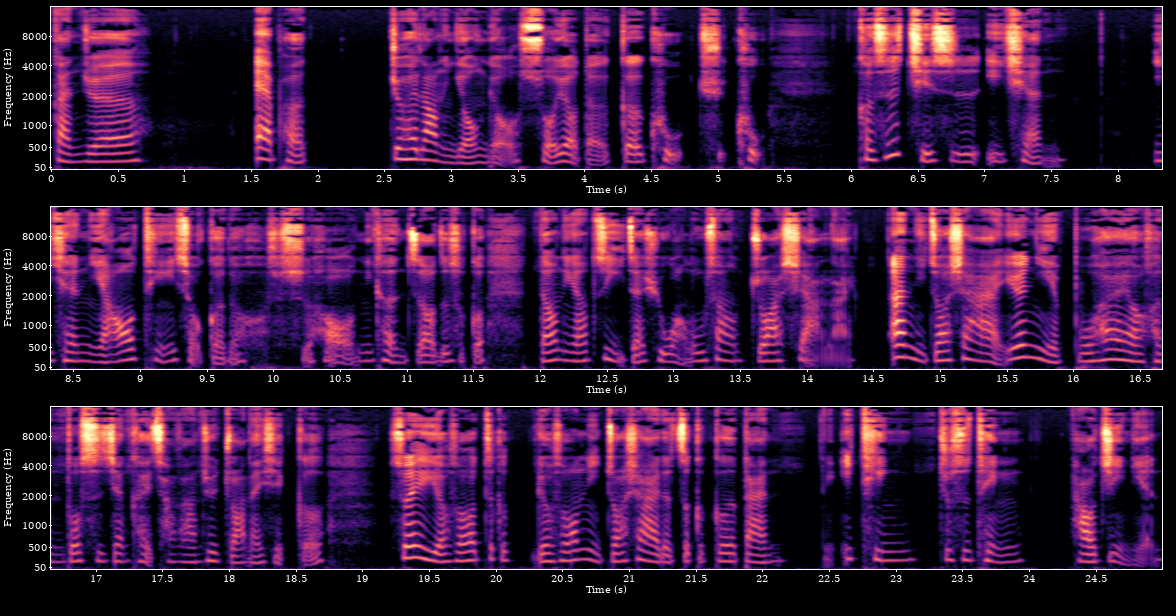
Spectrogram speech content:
感觉 App。就会让你拥有所有的歌库曲库，可是其实以前，以前你要听一首歌的时候，你可能知道这首歌，然后你要自己再去网络上抓下来。按、你抓下来，因为你也不会有很多时间可以常常去抓那些歌，所以有时候这个，有时候你抓下来的这个歌单，你一听就是听好几年，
